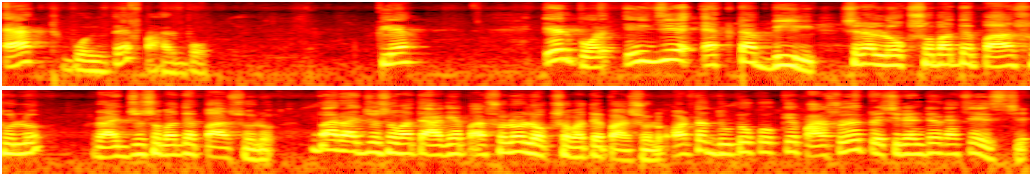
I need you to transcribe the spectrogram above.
অ্যাক্ট বলতে পারব। ক্লিয়ার? এরপর এই যে একটা বিল, সেটা লোকসভাতে পাশ হলো, রাজ্যসভাতে পাশ হলো, বা রাজ্যসভাতে আগে পাশ হলো, লোকসভাতে পাশ হলো, অর্থাৎ দুটো কক্ষে পাস হয়ে প্রেসিডেন্টের কাছে এসছে।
